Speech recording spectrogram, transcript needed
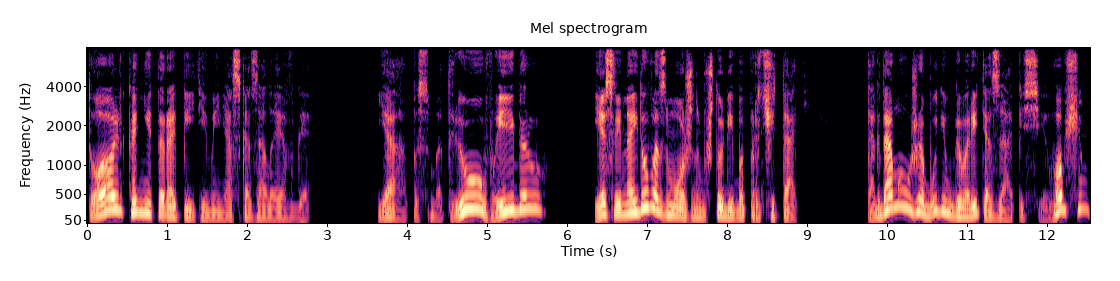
только не торопите меня, сказала ФГ. Я посмотрю, выберу. Если найду возможным что-либо прочитать, тогда мы уже будем говорить о записи. В общем,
